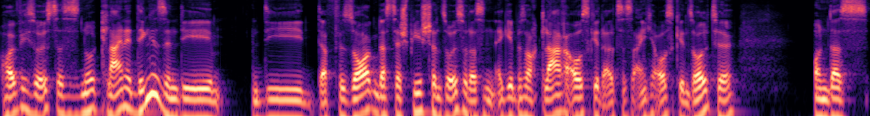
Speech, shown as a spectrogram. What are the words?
häufig so ist, dass es nur kleine Dinge sind, die, die dafür sorgen, dass der Spielstand so ist oder dass ein Ergebnis auch klarer ausgeht, als es eigentlich ausgehen sollte. Und dass,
